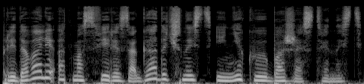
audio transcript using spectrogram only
придавали атмосфере загадочность и некую божественность.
